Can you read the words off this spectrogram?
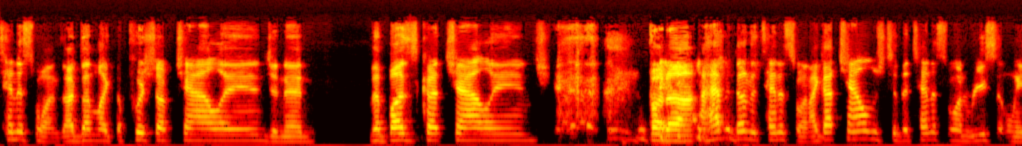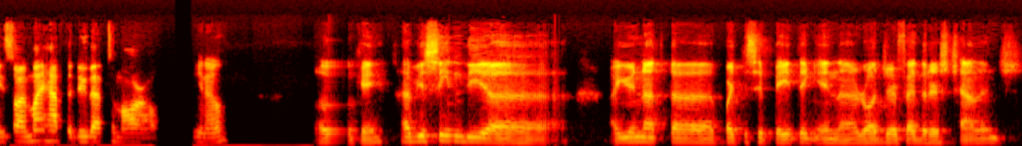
tennis ones. I've done like the push-up challenge and then the buzz cut challenge. but uh, I haven't done the tennis one. I got challenged to the tennis one recently, so I might have to do that tomorrow. You know. Okay. Have you seen the? Uh, are you not uh, participating in uh, Roger Federer's challenge?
